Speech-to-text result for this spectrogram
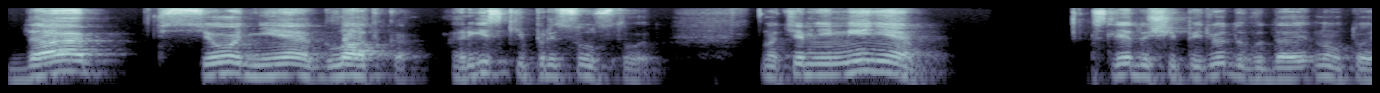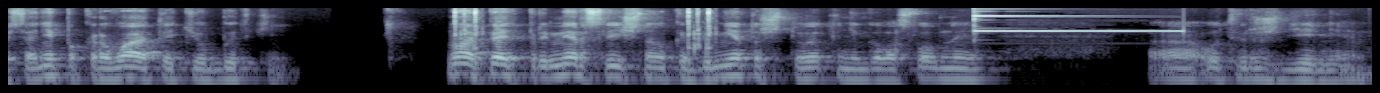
Да, все не гладко, риски присутствуют. Но тем не менее, следующие периоды выдают, ну, то есть они покрывают эти убытки. Ну, опять пример с личного кабинета, что это не голословные э, утверждения.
